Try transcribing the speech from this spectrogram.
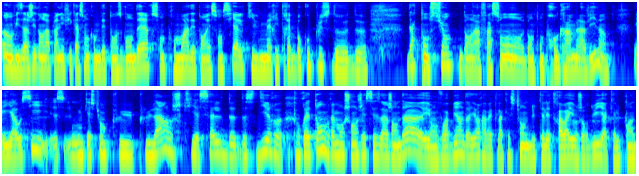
envisagés dans la planification comme des temps secondaires, sont pour moi des temps essentiels qui mériteraient beaucoup plus de d'attention dans la façon dont on programme la ville. Et il y a aussi une question plus, plus large qui est celle de, de se dire, pourrait-on vraiment changer ces agendas? Et on voit bien d'ailleurs avec la question du télétravail aujourd'hui à quel point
